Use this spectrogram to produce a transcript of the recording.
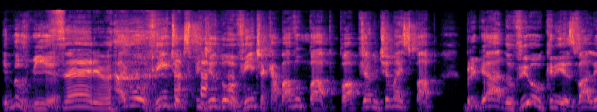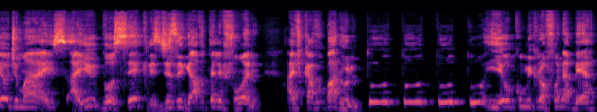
e dormia. Sério? Aí o ouvinte, eu despedia do ouvinte, acabava o papo. O papo já não tinha mais papo. Obrigado, viu, Cris? Valeu demais. Aí você, Cris, desligava o telefone. Aí ficava o barulho. Tu, tu, tu, tu, e eu com o microfone aberto.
